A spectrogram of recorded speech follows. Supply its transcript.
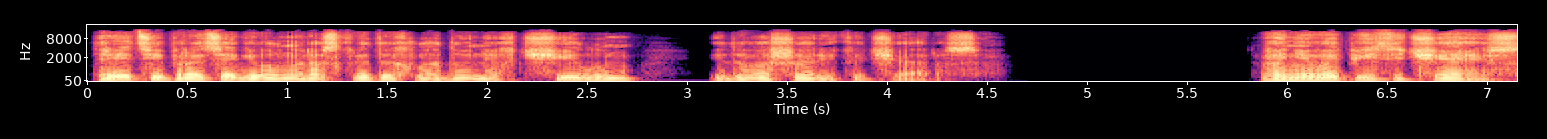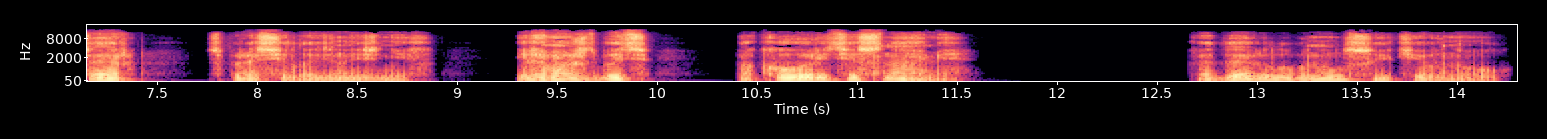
Третий протягивал на раскрытых ладонях чилум и два шарика чароса. — Вы не выпьете чая, сэр? — спросил один из них. — Или, может быть, покурите с нами? Кадер улыбнулся и кивнул.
